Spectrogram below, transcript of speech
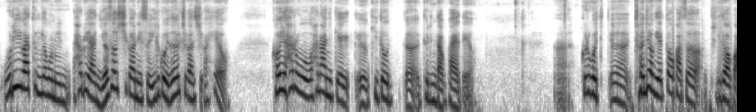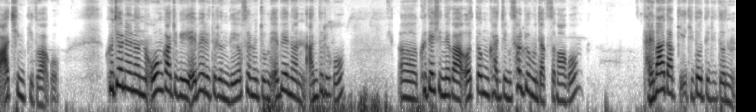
우리 같은 경우는 하루에 한 6시간에서 7, 8시간씩 해요. 거의 하루 하나님께 어, 기도 어, 드린다고 봐야 돼요. 어, 그리고 저녁에 또 가서 기도하고 아침 기도하고 그 전에는 온 가족이 예배를 드렸는데 요새는 좀 예배는 안 드리고 어, 그 대신 내가 어떤 간증 설교문 작성하고 달마다 기도 드리던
